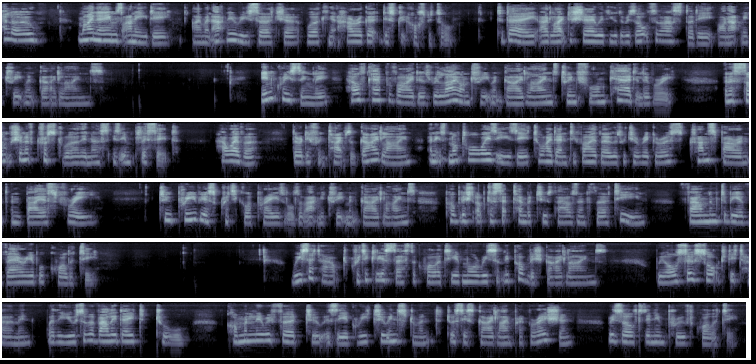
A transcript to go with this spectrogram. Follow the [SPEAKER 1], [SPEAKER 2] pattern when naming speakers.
[SPEAKER 1] Hello, my name's Anne Eady. I'm an acne researcher working at Harrogate District Hospital. Today, I'd like to share with you the results of our study on acne treatment guidelines. Increasingly, healthcare providers rely on treatment guidelines to inform care delivery. An assumption of trustworthiness is implicit. However, there are different types of guideline, and it's not always easy to identify those which are rigorous, transparent, and bias free. Two previous critical appraisals of acne treatment guidelines, published up to September 2013, found them to be of variable quality. We set out to critically assess the quality of more recently published guidelines. We also sought to determine whether use of a validated tool, commonly referred to as the AGREE II instrument to assist guideline preparation, resulted in improved quality.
